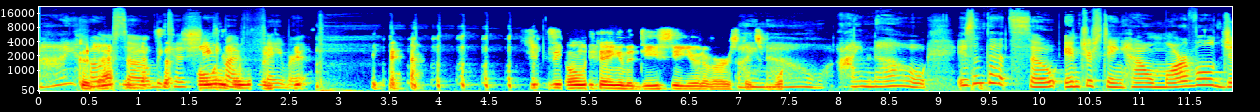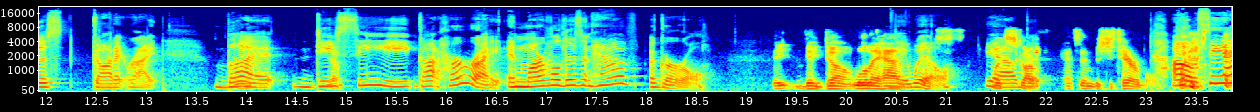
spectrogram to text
I Could hope that- so because she's my would- favorite. She's the only thing in the DC universe that's wor- know. I know. Isn't that so interesting how Marvel just got it right? But DC got her right, and Marvel doesn't have a girl. they they don't. Well, they have. They will. What's, Yeah, what's but- Scarlett Johansson, but she's terrible. Oh, see, I, I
